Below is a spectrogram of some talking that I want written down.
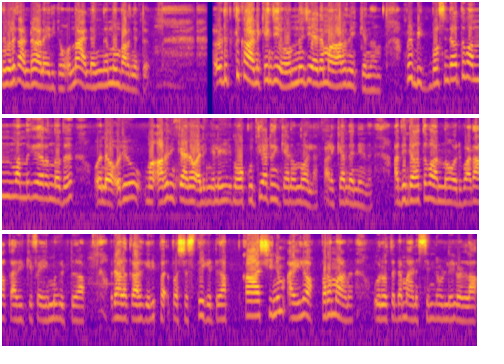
നിങ്ങൾ കണ്ടു കാണായിരിക്കും ഒന്ന് അനങ്ങെന്നും പറഞ്ഞിട്ട്. എടുത്ത് കാണിക്കുകയും ചെയ്യും. ഒന്നും ചെയ്യാതെ മാറി നിൽക്കുന്നത് അപ്പോൾ ബിഗ് ബോസിന്റെ അകത്ത് വന്ന് വന്ന് കയറുന്നത് ഒരു മാറി നിൽക്കാനോ അല്ലെങ്കിൽ നോക്കുത്തിയായിട്ട് നിൽക്കാനോ ഒന്നും അല്ല. കളിക്കാൻ തന്നെയാണ്. അതിന്റെ അകത്ത് വന്ന് ഒരുപാട് ആൾക്കാർക്ക് ഫെയിം കിട്ടുക ഒരാൾക്കാർക്ക് പ്രശസ്തി കിട്ടുക. കാശിനും അതിലും അപ്പുറമാണ് ഓരോരുത്തരുടെ മനസ്സിന്റെ ഉള്ളിലുള്ള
